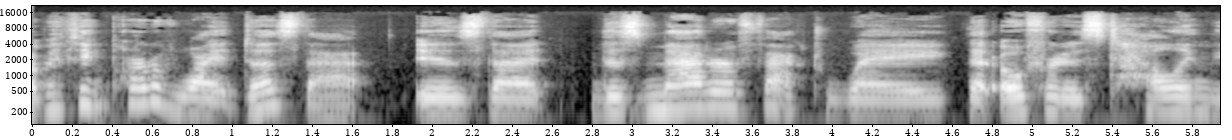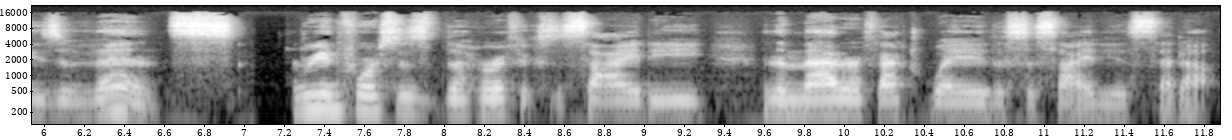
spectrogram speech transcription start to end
I think part of why it does that is that this matter of fact way that Offred is telling these events reinforces the horrific society and the matter of fact way the society is set up.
